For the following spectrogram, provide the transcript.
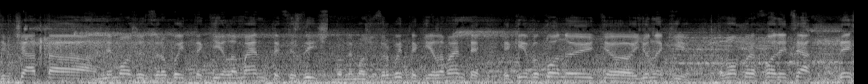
Дівчата не можуть зробити такі елементи, фізично не можуть зробити такі елементи, які виконують е, юнаки. Тому приходиться десь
